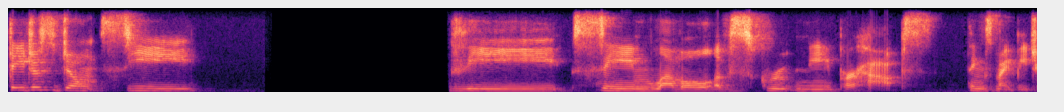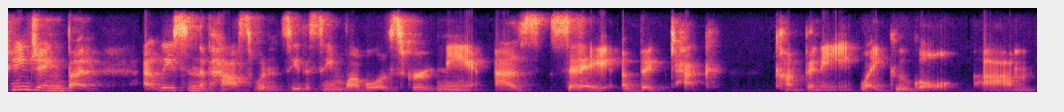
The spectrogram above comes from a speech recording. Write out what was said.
they just don't see the same level of scrutiny perhaps things might be changing, but at least in the past wouldn't see the same level of scrutiny as, say, a big tech company like Google um,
